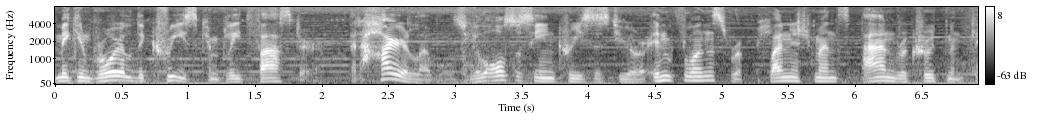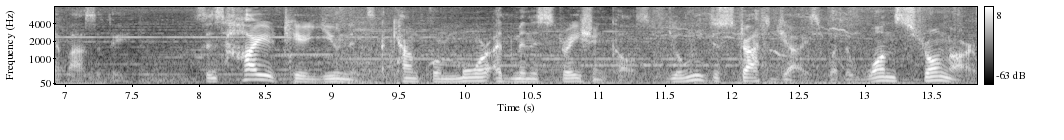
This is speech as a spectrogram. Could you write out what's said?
making royal decrees complete faster. At higher levels, you'll also see increases to your influence, replenishments, and recruitment capacity. Since higher tier units account for more administration costs, you'll need to strategize whether one strong army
